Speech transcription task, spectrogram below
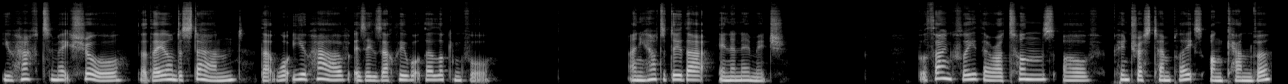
You have to make sure that they understand that what you have is exactly what they're looking for. And you have to do that in an image. But thankfully, there are tons of Pinterest templates on Canva.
